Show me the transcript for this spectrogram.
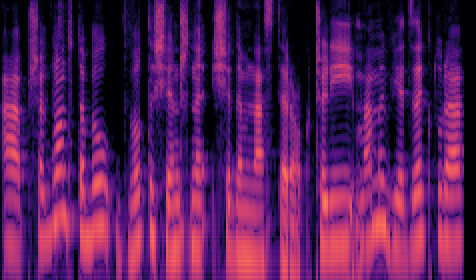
a przegląd to był 2017 rok, czyli mamy wiedzę, która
